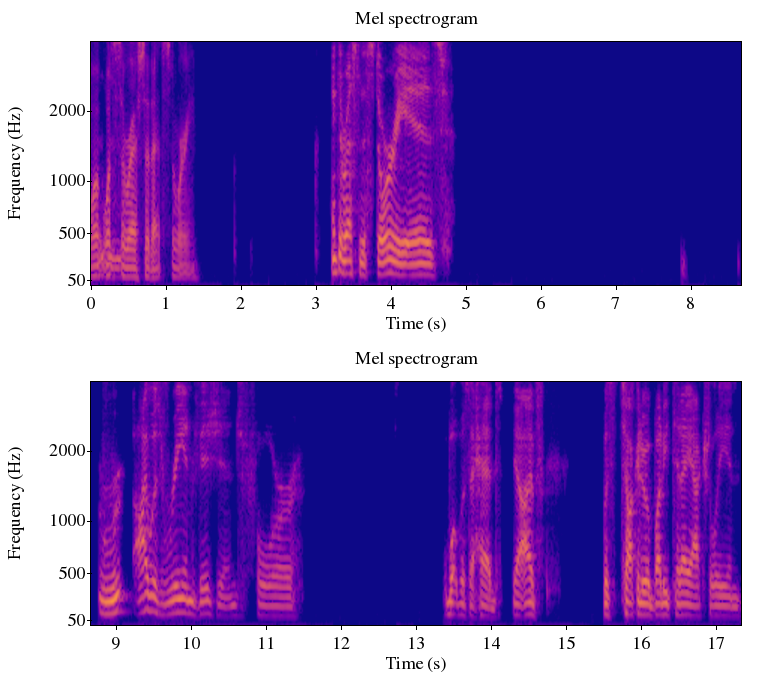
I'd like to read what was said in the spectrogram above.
What, mm-hmm. what's the rest of that story? I think the rest of the story is I was re envisioned for what was ahead. Yeah, I've was talking to a buddy today actually, and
